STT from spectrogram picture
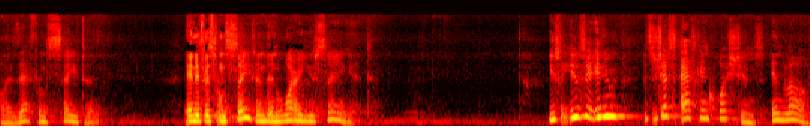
or is that from Satan? And if it's from Satan, then why are you saying it? You see, you see, you, it's just asking questions in love,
